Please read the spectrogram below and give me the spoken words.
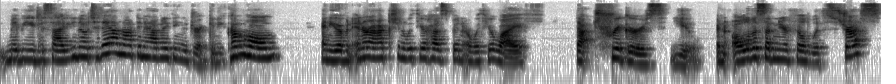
maybe you decide you know today i'm not going to have anything to drink. And you come home and you have an interaction with your husband or with your wife that triggers you. And all of a sudden you're filled with stress.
